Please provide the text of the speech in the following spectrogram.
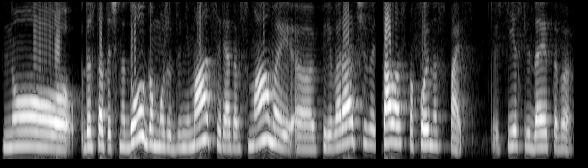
но достаточно долго может заниматься рядом с мамой, э, переворачивать. Стала спокойно спать. То есть если до этого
